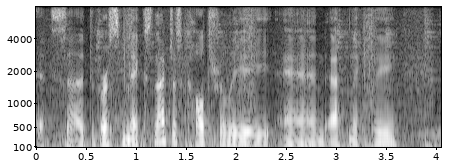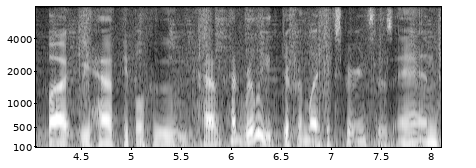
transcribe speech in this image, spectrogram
It's a diverse mix, not just culturally and ethnically, but we have people who have had really different life experiences and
